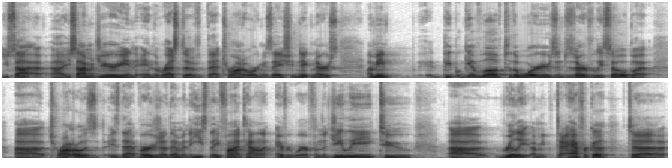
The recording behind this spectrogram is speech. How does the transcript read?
Usai, uh, Masai Ujiri and, and the rest of that Toronto organization, Nick Nurse. I mean, people give love to the Warriors and deservedly so, but uh, Toronto is is that version of them in the East. They find talent everywhere, from the G League to uh, really, I mean, to Africa to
